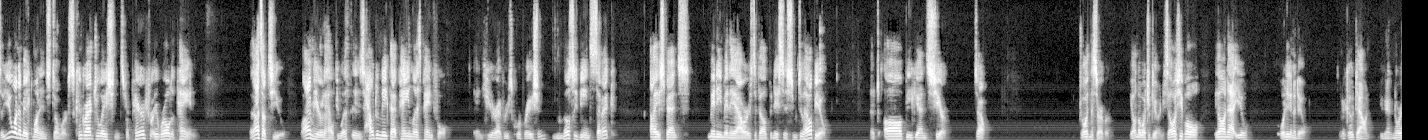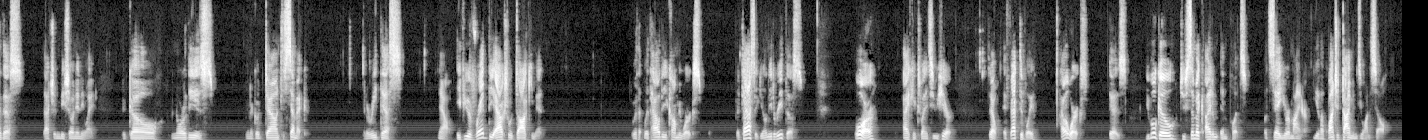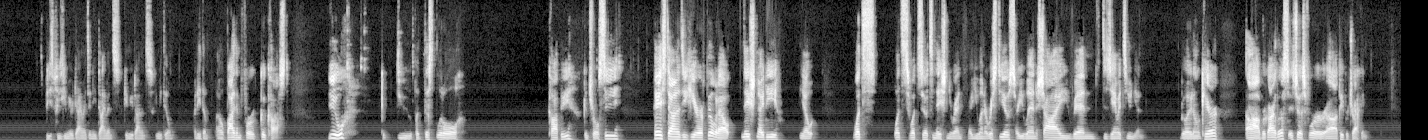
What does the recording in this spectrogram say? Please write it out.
So you want to make money in Stoneworks. Congratulations. Prepare for a world of pain. And that's up to you. What I'm here to help you with is how to make that pain less painful. And here at Roost Corporation, mostly being Semic, I spent many, many hours developing a system to help you. It all begins here. So, join the server. You don't know what you're doing. See all those people yelling at you. What are you going to do? You're going to go down. You're going to ignore this. That shouldn't be shown anyway. Go ignore these. I'm going to go down to Semic. I'm going to read this. Now, if you have read the actual document with, with how the economy works, fantastic. You don't need to read this. Or, I can explain it to you here. So, effectively, how it works is you will go to Semic item inputs. Let's say you're a miner. You have a bunch of diamonds you want to sell. Please, please give me your diamonds. I need diamonds. Give me your diamonds. Give me them. I need them. I will buy them for a good cost. You do put this little copy, Control C, paste down into here, fill it out. Nation ID. You know, what's what's what's what's the nation you're in? Are you in Aristios? Are you in Ashai? You in the Zamet Union? Really don't care. Uh, regardless, it's just for uh, paper tracking.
